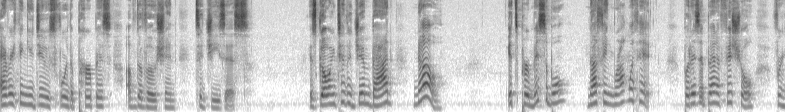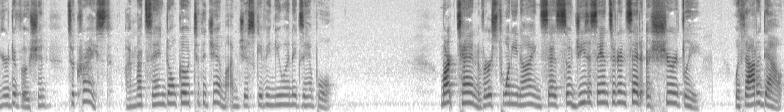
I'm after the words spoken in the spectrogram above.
everything you do is for the purpose of devotion to Jesus. Is going to the gym bad? No. It's permissible, nothing wrong with it. But is it beneficial for your devotion to Christ? I'm not saying don't go to the gym, I'm just giving you an example. Mark 10, verse 29 says So Jesus answered and said, Assuredly, without a doubt,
